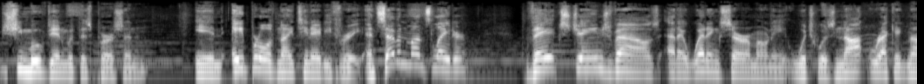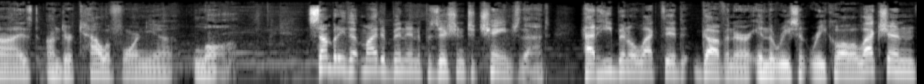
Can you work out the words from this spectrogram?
she moved in with this person in April of 1983, and seven months later. They exchanged vows at a wedding ceremony which was not recognized under California law. Somebody that might have been in a position to change that had he been elected governor in the recent recall election,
